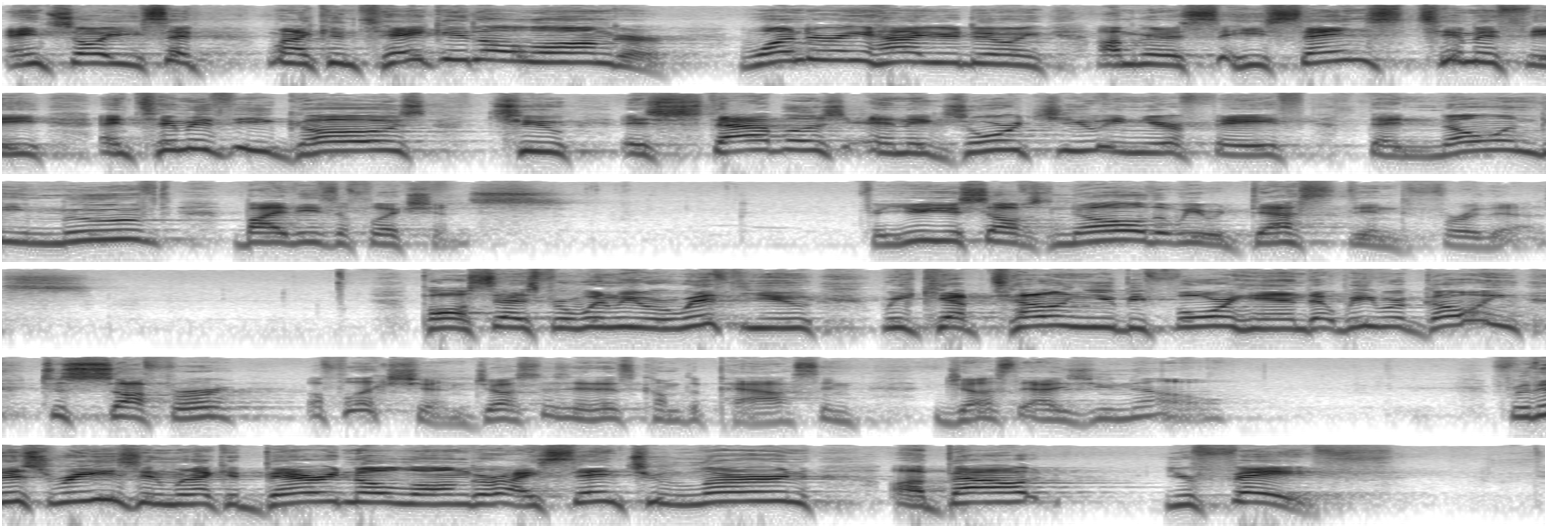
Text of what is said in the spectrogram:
And so he said, When I can take it no longer, wondering how you're doing, I'm going to, he sends Timothy, and Timothy goes to establish and exhort you in your faith that no one be moved by these afflictions. For you yourselves know that we were destined for this. Paul says, For when we were with you, we kept telling you beforehand that we were going to suffer affliction, just as it has come to pass, and just as you know. For this reason, when I could bear it no longer, I sent to learn about your faith.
